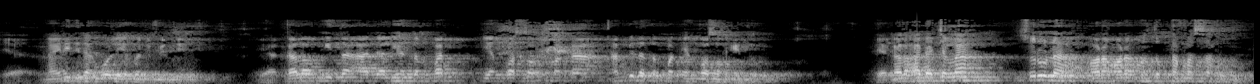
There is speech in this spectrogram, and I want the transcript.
Ya. Nah ini tidak boleh ya Ya, kalau kita ada lihat tempat yang kosong maka ambillah tempat yang kosong itu. Ya, kalau ada celah, suruhlah orang-orang untuk tafassahu.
